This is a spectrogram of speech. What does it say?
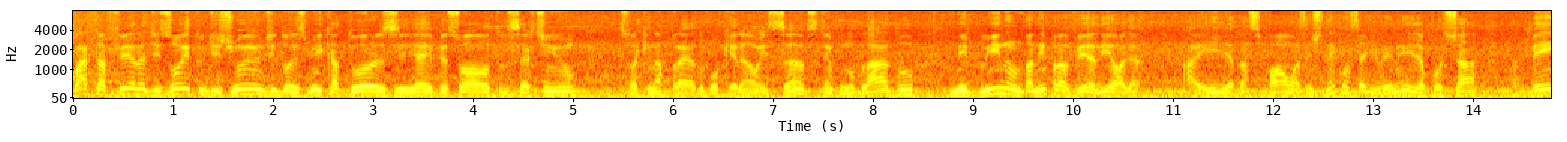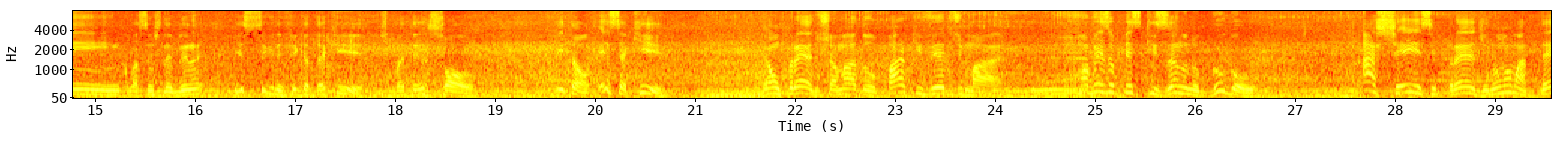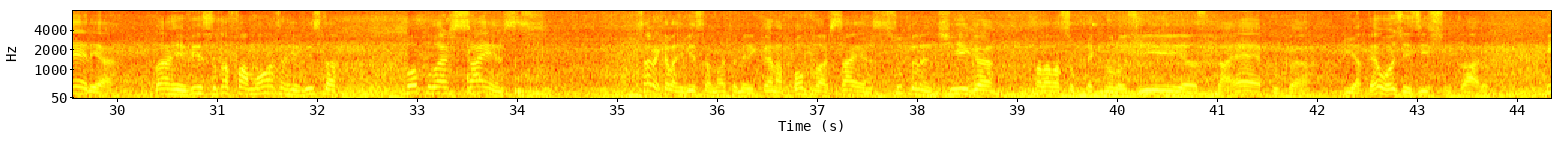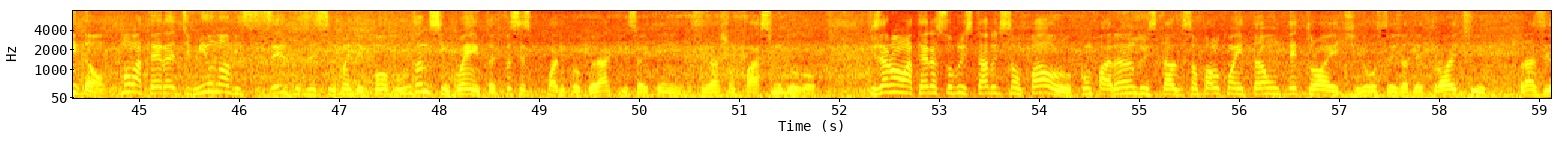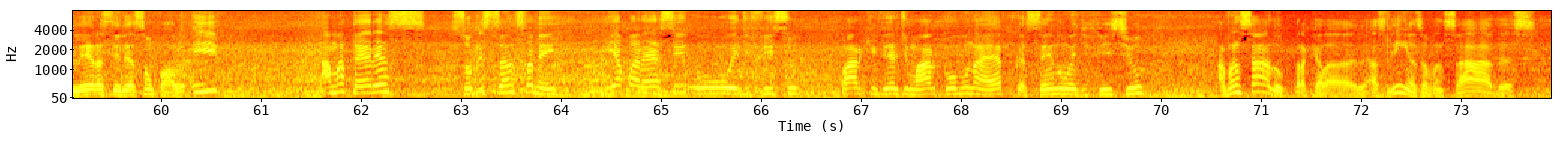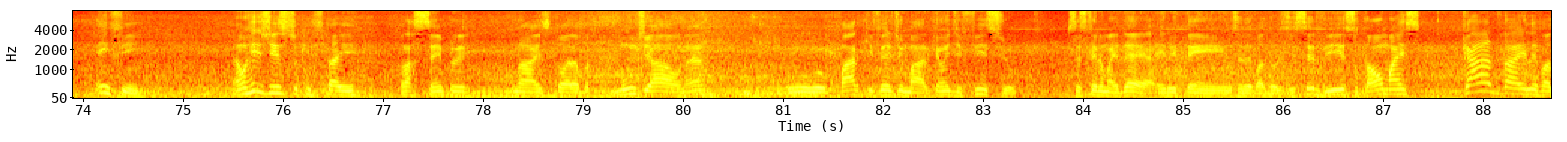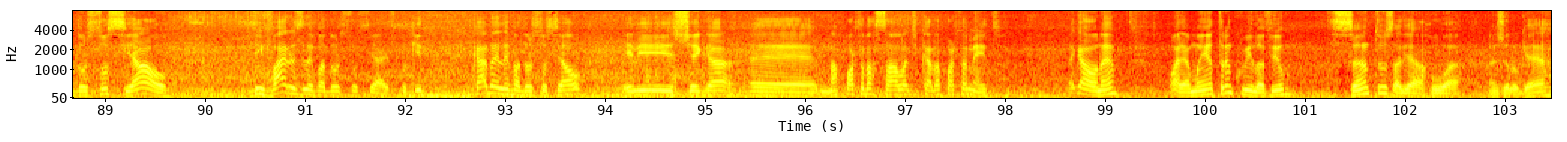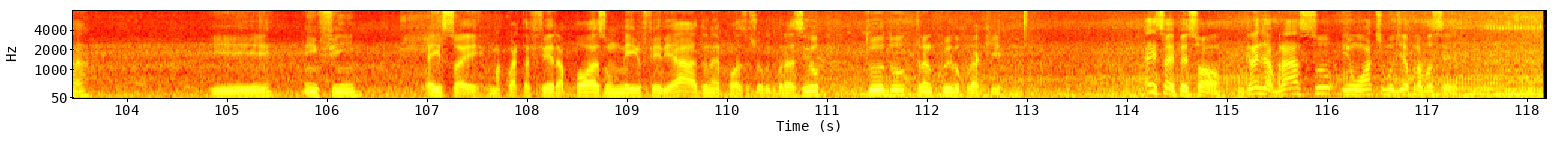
Quarta-feira, 18 de junho de 2014. E aí, pessoal, tudo certinho? Estou aqui na praia do Boqueirão, em Santos, tempo nublado, neblina, não dá nem para ver ali, olha, a Ilha das Palmas, a gente nem consegue ver, nem Ilha Pochá, tá bem com bastante neblina. Isso significa até que acho que vai ter sol. Então, esse aqui é um prédio chamado Parque Verde Mar. Uma vez eu pesquisando no Google, achei esse prédio numa matéria da revista, da famosa revista Popular Science. Sabe aquela revista norte-americana Popular Science, super antiga, falava sobre tecnologias da época e até hoje existe, claro. Então, uma matéria de 1950 e pouco, uns anos 50, que vocês podem procurar, que isso aí tem, vocês acham fácil no Google. Fizeram uma matéria sobre o estado de São Paulo, comparando o estado de São Paulo com a então Detroit, ou seja, Detroit brasileira seria São Paulo. E há matérias sobre Santos também. E aparece o edifício Parque Verde Mar como na época sendo um edifício avançado para aquela as linhas avançadas, enfim, é um registro que está aí para sempre na história mundial, né? O Parque Verde Mar, que é um edifício, pra vocês terem uma ideia, ele tem os elevadores de serviço tal, mas cada elevador social tem vários elevadores sociais, porque cada elevador social ele chega é, na porta da sala de cada apartamento. Legal, né? Olha, amanhã tranquila, viu? Santos, ali a rua Ângelo Guerra, e, enfim, é isso aí. Uma quarta-feira após um meio feriado, né? Após o Jogo do Brasil, tudo tranquilo por aqui. É isso aí, pessoal. Um grande abraço e um ótimo dia para você.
